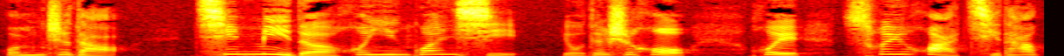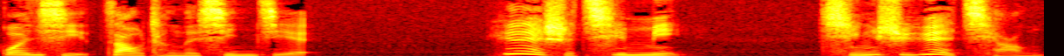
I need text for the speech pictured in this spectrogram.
我们知道，亲密的婚姻关系有的时候会催化其他关系造成的心结，越是亲密，情绪越强，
